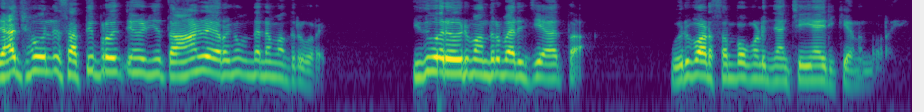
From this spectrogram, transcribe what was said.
രാജ്ഭവനിൽ സത്യപ്രതിജ്ഞ കഴിഞ്ഞ് താഴെ ഇറങ്ങുമ്പോൾ തന്നെ മന്ത്രി പറയും. ഇതുവരെ ഒരു മന്ത്രിമാരും ചെയ്യാത്ത ഒരുപാട് സംഭവങ്ങൾ ഞാൻ ചെയ്യാതിരിക്കുകയാണെന്ന് പറയും.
